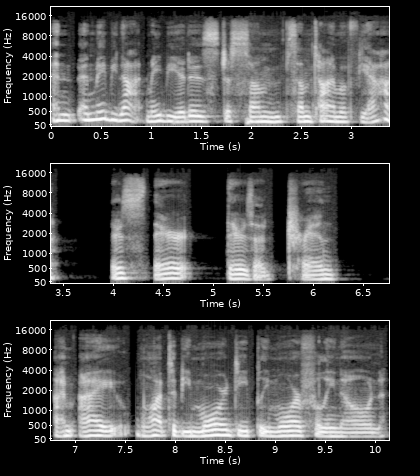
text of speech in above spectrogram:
And and maybe not. Maybe it is just some some time of yeah. There's there there's a trend I'm, I want to be more deeply, more fully known.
